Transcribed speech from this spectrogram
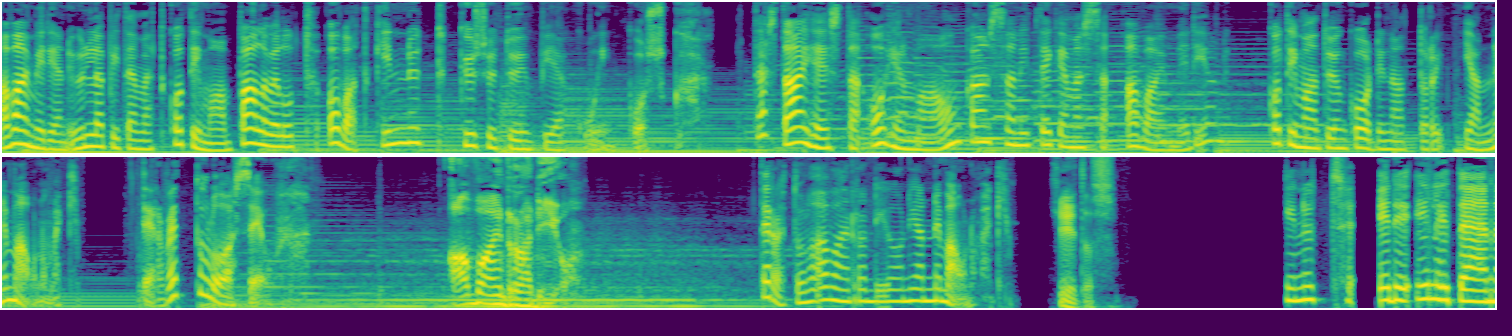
Avaimedian ylläpitämät kotimaan palvelut ovatkin nyt kysytyimpiä kuin koskaan. Tästä aiheesta ohjelmaa on kanssani tekemässä Avainmedian kotimaan työn koordinaattori Janne Maunomäki. Tervetuloa seuraan. Avainradio. Tervetuloa Avainradioon Janne Maunomäki. Kiitos. Nyt ed- eletään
